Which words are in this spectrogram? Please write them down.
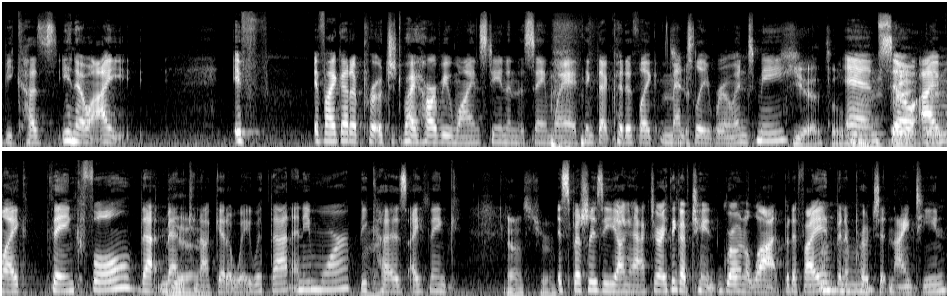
because you know I if if I got approached by Harvey Weinstein in the same way, I think that could have like mentally ruined me. Yeah, totally. And so Right, I'm like thankful that men Yeah. cannot get away with that anymore because I think Yeah, that's true. especially as a young actor, I think I've changed, grown a lot. But if I had been Mm-hmm. approached at 19,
